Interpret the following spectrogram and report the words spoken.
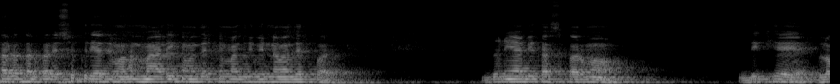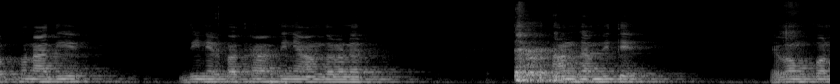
তালা দরবারে শুক্রিয়া যে মহান মালিক আমাদেরকে মাগরিবের নামাজের পর দুনিয়াবি কাজকর্ম দিকে লক্ষ্য না দিয়ে দিনের কথা, দিনে আন্দোলনের আঞ্জাম দিতে এবং কোন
